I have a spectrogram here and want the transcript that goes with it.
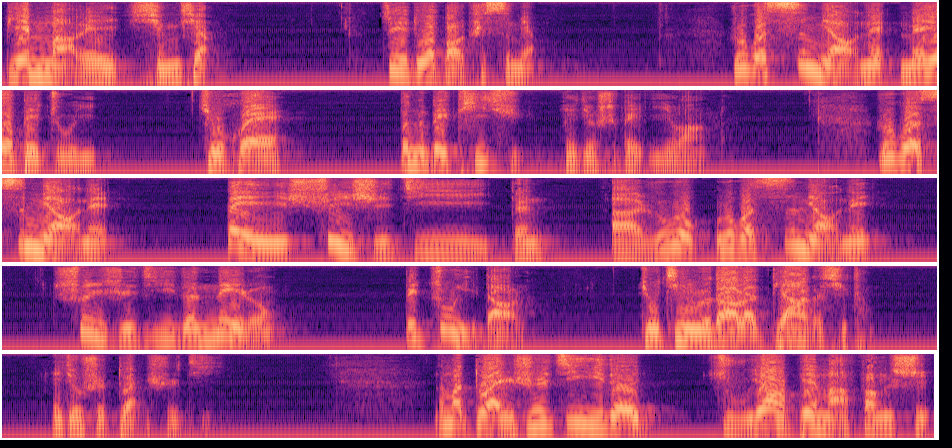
编码为形象，最多保持四秒。如果四秒内没有被注意，就会。不能被提取，也就是被遗忘了。如果四秒内被瞬时记忆的啊，如果如果四秒内瞬时记忆的内容被注意到了，就进入到了第二个系统，也就是短时记忆。那么短时记忆的主要编码方式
